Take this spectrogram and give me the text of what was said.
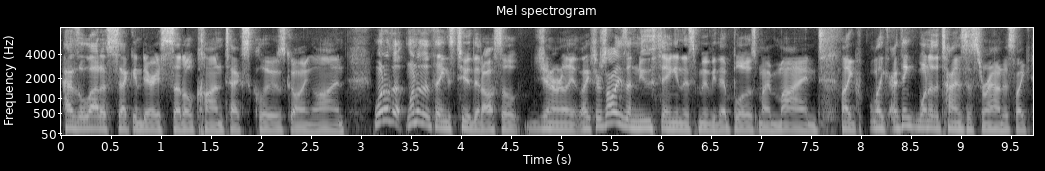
has a lot of secondary subtle context clues going on. One of the one of the things too that also generally like there's always a new thing in this movie that blows my mind. Like like I think one of the times this around is like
